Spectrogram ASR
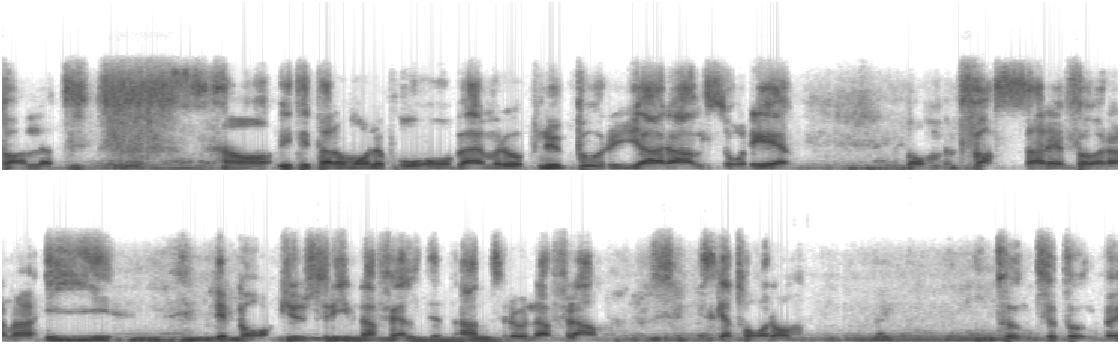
fallet. Ja, vi tittar, de håller på och värmer upp. Nu börjar alltså det de vassare förarna i det bakhjulsdrivna fältet att rulla fram. Vi ska ta dem punkt för punkt. Men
